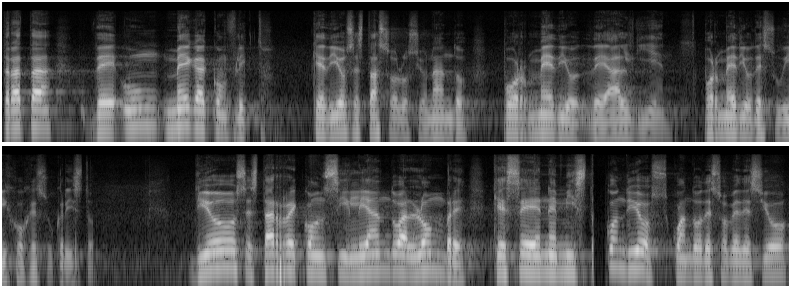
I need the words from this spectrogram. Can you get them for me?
trata de un mega conflicto que Dios está solucionando por medio de alguien, por medio de su Hijo Jesucristo. Dios está reconciliando al hombre que se enemistó con Dios cuando desobedeció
